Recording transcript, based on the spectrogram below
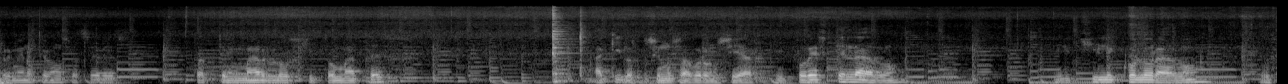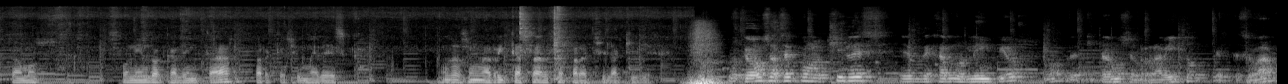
Lo primero que vamos a hacer es tatemar los jitomates aquí los pusimos a broncear. Y por este lado el chile colorado lo estamos poniendo a calentar para que se humedezca. Vamos a hacer una rica salsa para chilaquiles. Lo que vamos a hacer con los chiles es dejarlos limpios ¿no? les quitamos el rabito este se va.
